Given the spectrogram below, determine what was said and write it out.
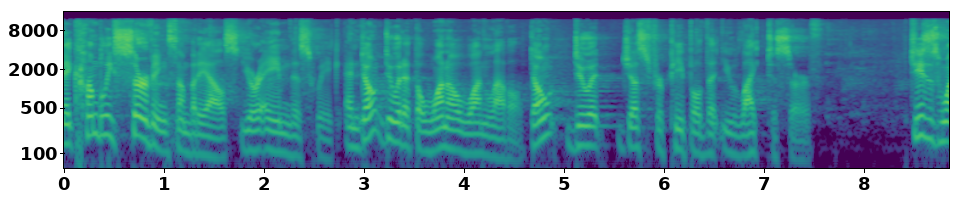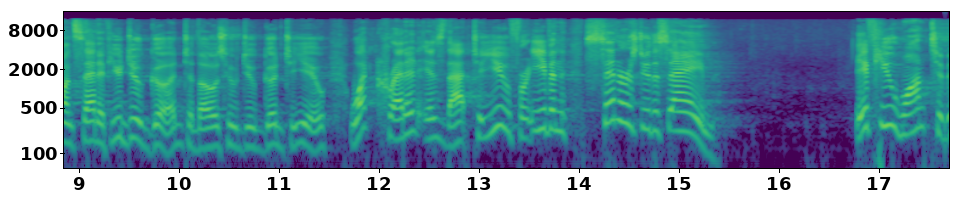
Make humbly serving somebody else your aim this week. And don't do it at the 101 level. Don't do it just for people that you like to serve. Jesus once said, If you do good to those who do good to you, what credit is that to you? For even sinners do the same. If you want to,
